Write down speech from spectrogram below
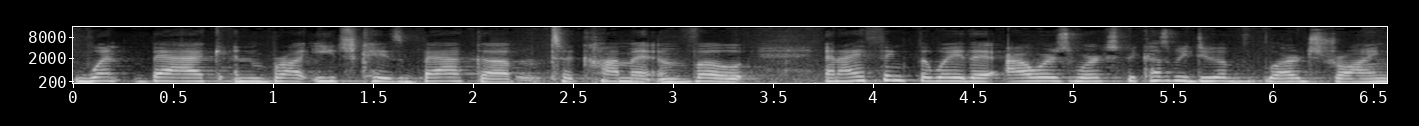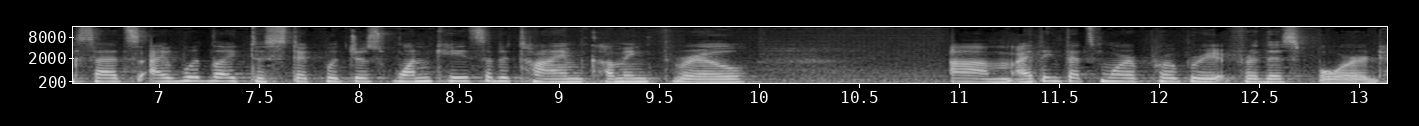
went back and brought each case back up to comment and vote. And I think the way that ours works, because we do have large drawing sets, I would like to stick with just one case at a time coming through. Um, I think that's more appropriate for this board,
